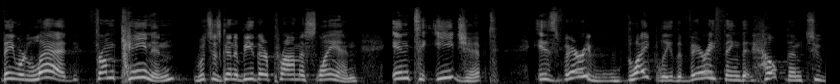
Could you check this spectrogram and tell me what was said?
they were led from Canaan, which is going to be their promised land, into Egypt is very likely the very thing that helped them to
